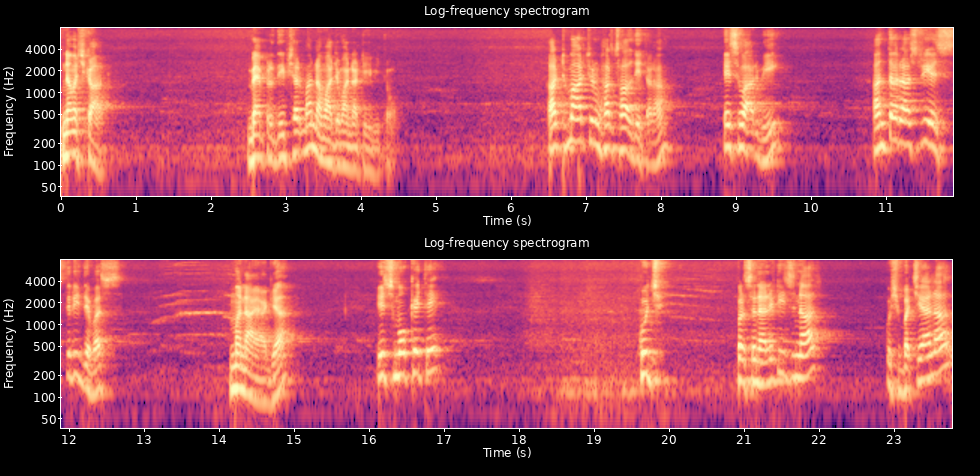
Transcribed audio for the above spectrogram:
ਨਮਸਕਾਰ ਮੈਂ ਪ੍ਰਦੀਪ ਸ਼ਰਮਾ ਨਵਾਂ ਜਮਾਨਾ ਟੀਵੀ ਤੋਂ 8 ਮਾਰਚ ਨੂੰ ਹਰ ਸਾਲ ਦੀ ਤਰ੍ਹਾਂ ਇਸ ਵਾਰ ਵੀ ਅੰਤਰਰਾਸ਼ਟਰੀ ਇਸਤਰੀ ਦਿਵਸ ਮਨਾਇਆ ਗਿਆ ਇਸ ਮੌਕੇ ਤੇ ਕੁਝ ਪਰਸਨੈਲਿਟੀਜ਼ ਨਾਲ ਕੁਝ ਬੱਚਿਆਂ ਨਾਲ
